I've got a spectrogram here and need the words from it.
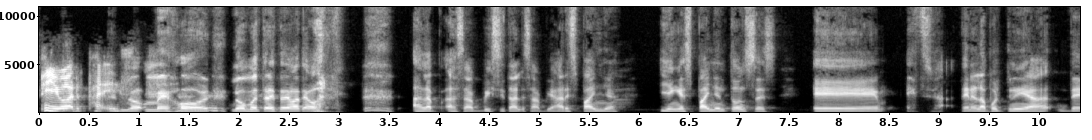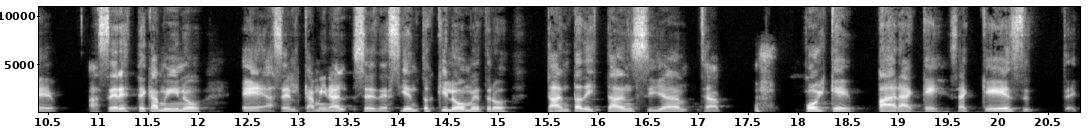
Peor país. No, mejor, no me trae este debate ahora. A, la, a visitar, o sea, viajar a España y en España entonces eh, tener la oportunidad de hacer este camino, eh, hacer caminar 700 kilómetros, tanta distancia, o sea, ¿por qué? ¿Para qué? O sea, ¿qué es? Eh,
